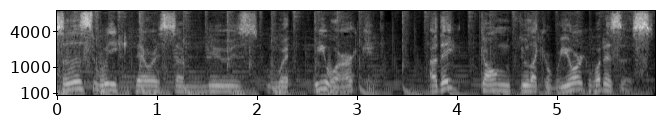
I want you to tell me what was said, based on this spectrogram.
So this week there was some news with WeWork. Are they going through like a reorg? What is this?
